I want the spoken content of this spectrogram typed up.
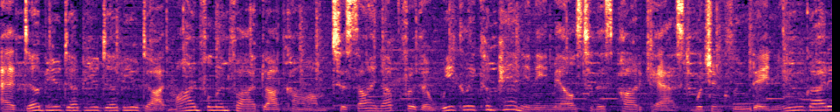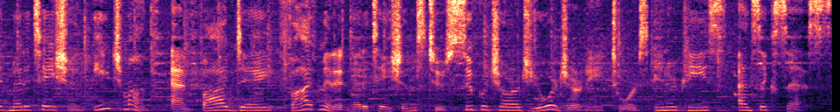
at www.mindfulin5.com to sign up for the weekly companion emails to this podcast, which include a new guided meditation each month and five day, five minute meditations to supercharge your journey towards inner peace and success.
